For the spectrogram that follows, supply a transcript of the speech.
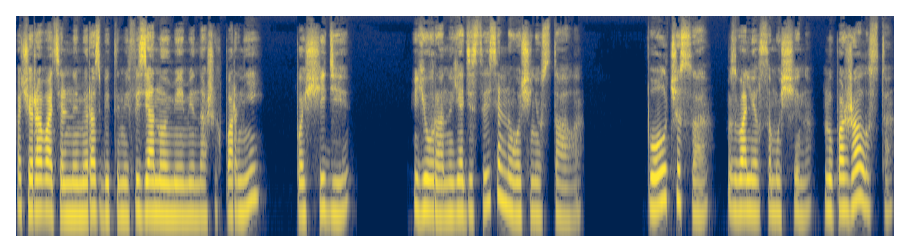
очаровательными разбитыми физиономиями наших парней? Пощади. Юра, ну я действительно очень устала. Полчаса, взвалился мужчина. Ну, пожалуйста.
